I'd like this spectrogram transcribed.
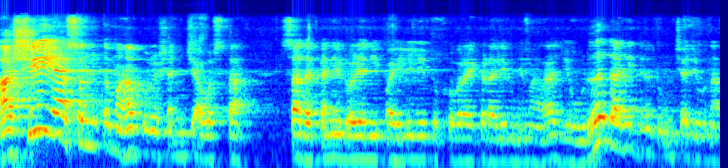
अशी या संत महापुरुषांची अवस्था साधकांनी डोळ्यांनी पाहिलेली तुकोबरायकडे आली. म्हणजे महाराज एवढं दारिद्र्य तुमच्या जीवनात.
